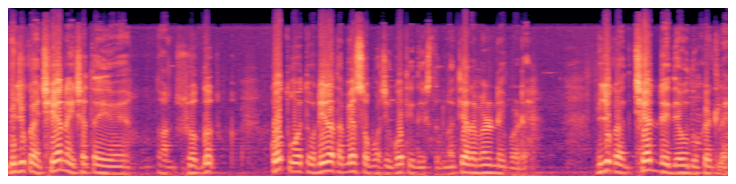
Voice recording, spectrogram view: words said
બીજું કંઈ છે નહીં, છતાંય ગોતું હોય તો નિરાતા બેસો પછી ગોતી દઈશ તમને. અત્યારે મેળ નહીં પડે. બીજું કંઈ છે જ નહીં દેવું દુઃખ એટલે.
